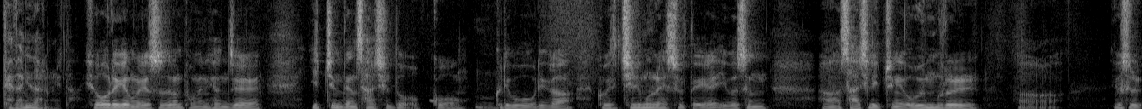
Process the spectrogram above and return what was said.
대단히 다릅니다. 서울의 경우에 있어서는 보면 현재 입증된 사실도 없고 음. 그리고 우리가 거기서 질문을 했을 때에 이것은 아, 사실 입증의 의무를 어, 이것을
